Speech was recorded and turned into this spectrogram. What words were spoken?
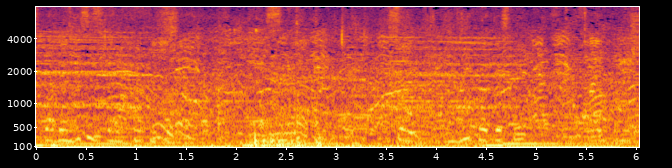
scrubbing. This is in purpose. So we repurposed it. Fine finishing It's preserving it.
